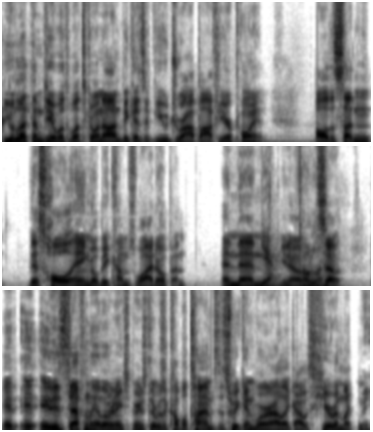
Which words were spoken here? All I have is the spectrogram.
you let them deal with what's going on because if you drop off your point, all of a sudden this whole angle becomes wide open. And then yeah, you know totally. so it, it, it is definitely a learning experience. There was a couple times this weekend where I like I was hearing like man,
